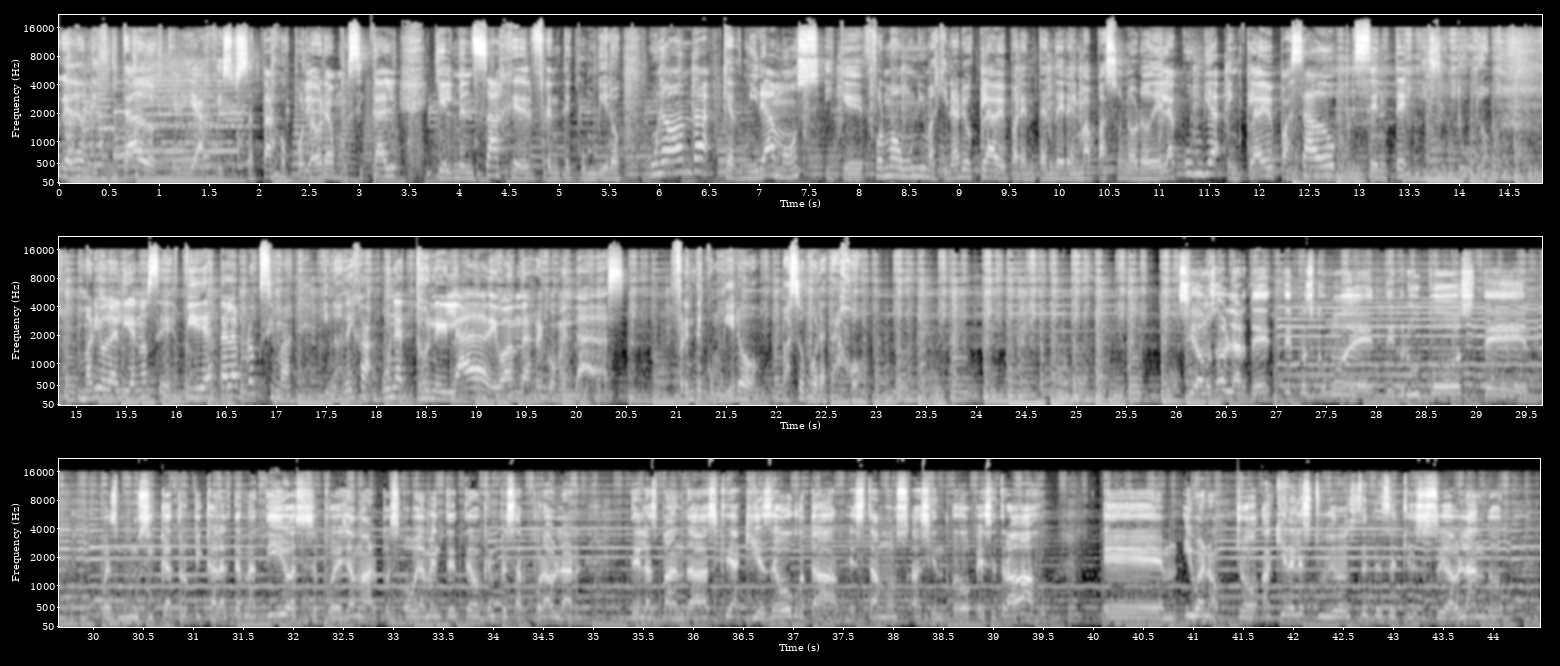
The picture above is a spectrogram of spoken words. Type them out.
Que hayan disfrutado este viaje y sus atajos por la hora musical y el mensaje del Frente Cumbiero. Una banda que admiramos y que forma un imaginario clave para entender el mapa sonoro de la cumbia en clave pasado, presente y futuro. Mario Galeano se despide hasta la próxima y nos deja una tonelada de bandas recomendadas. Frente Cumbiero pasó por atajo. Si vamos a hablar de, pues como de grupos, de pues música tropical alternativa, si se puede llamar, pues obviamente tengo que empezar por hablar de las bandas que aquí desde Bogotá estamos haciendo ese trabajo. Eh, y bueno, yo aquí en el estudio desde, que les estoy hablando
